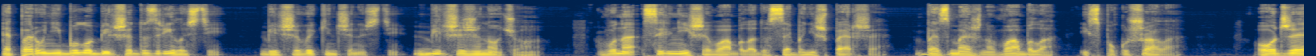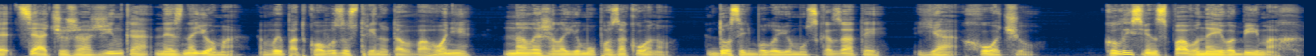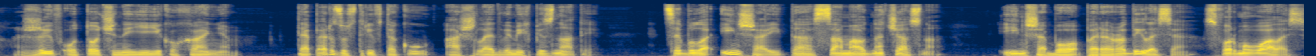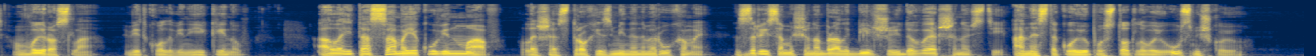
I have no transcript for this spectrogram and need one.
Тепер у ній було більше дозрілості, більше викінченості, більше жіночого. Вона сильніше вабила до себе, ніж перше, безмежно вабила і спокушала. Отже, ця чужа жінка, незнайома, випадково зустрінута в вагоні, належала йому по закону. Досить було йому сказати Я хочу. Колись він спав у неї в обіймах, жив оточений її коханням. Тепер зустрів таку, аж ледве міг пізнати. Це була інша і та сама одночасно. Інша, бо переродилася, сформувалась, виросла, відколи він її кинув. Але й та сама, яку він мав, лише з трохи зміненими рухами, з рисами, що набрали більшої довершеності, а не з такою пустотливою усмішкою.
